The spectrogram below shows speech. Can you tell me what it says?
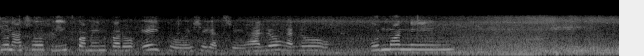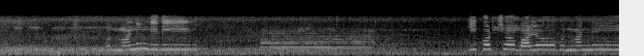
তো দুজন আছো? প্লিজ কমেন্ট করো। এই তো, এসে গেছে। Hello hello good morning good morning দিদি। কি করছ? বলো গুড মর্নিং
